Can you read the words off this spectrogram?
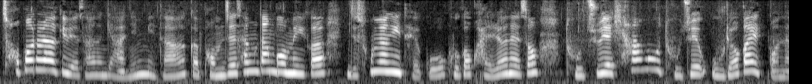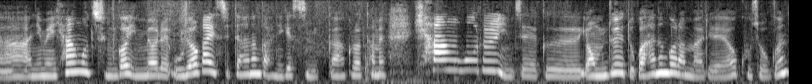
처벌을 하기 위해서 하는 게 아닙니다. 그러니까 범죄 상당 범위가 이제 소명이 되고 그거 관련해서 도주의 향후 도주의 우려가 있거나 아니면 향후 증거 인멸에 우려가 있을 때 하는 거 아니겠습니까? 그렇다면 향후를 이제 그 염두에 두고 하는 거란 말이에요. 구속은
